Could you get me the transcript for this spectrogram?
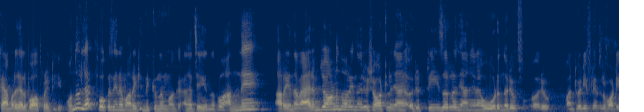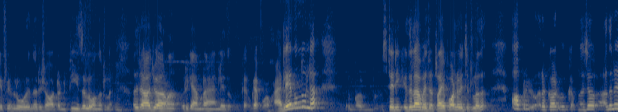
ക്യാമറ ചിലപ്പോൾ ഓപ്പറേറ്റ് ചെയ്യും. ഒന്നുമില്ല ഫോക്കസ് ഇങ്ങനെ മറിക്കി നിൽക്കുന്നതും ഒക്കെ അങ്ങനെ ചെയ്യുന്നത് അപ്പോൾ അന്നേ അറിയുന്ന വാരം ജോൺ എന്ന് പറയുന്ന ഒരു ഷോട്ടിൽ ഞാൻ ഒരു ടീസറിൽ ഞാൻ ഇങ്ങനെ ഓടുന്ന ഒരു ഒരു വൺ ട്വന്റി ഫ്രെയിംസിൽ ഫോർട്ടി ഫ്രെയിംസിൽ ഓടുന്ന ഒരു ഷോട്ടുണ്ട് ടീസറിൽ വന്നിട്ടുള്ളത്. അത് രാജു ആണ് ഒരു ക്യാമറ ഹാൻഡിൽ ചെയ്തു ഹാൻഡിൽ ചെയ്യാനൊന്നുമില്ല സ്റ്റഡി ഇതിലാണ് വെച്ച ട്രൈപ്പോഡിൽ വെച്ചിട്ടുള്ളത്. റെക്കോർഡ് എന്ന് വെച്ചാൽ അതിന്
